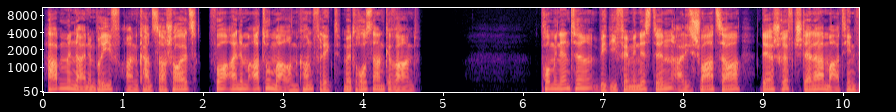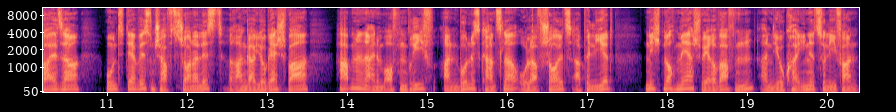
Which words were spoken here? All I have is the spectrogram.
haben in einem Brief an Kanzler Scholz vor einem atomaren Konflikt mit Russland gewarnt. Prominente wie die Feministin Alice Schwarzer, der Schriftsteller Martin Walser und der Wissenschaftsjournalist Ranga Yogeshwar haben in einem offenen Brief an Bundeskanzler Olaf Scholz appelliert, nicht noch mehr schwere Waffen an die Ukraine zu liefern.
